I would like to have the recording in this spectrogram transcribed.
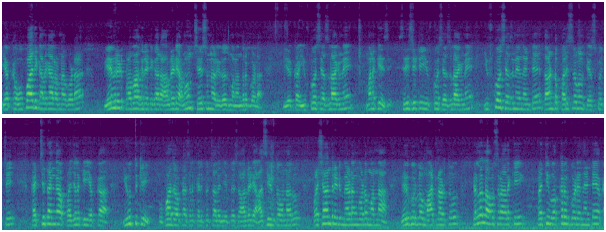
ఈ యొక్క ఉపాధి కలగాలన్నా కూడా వేమిరెడ్డి ప్రభాకర్ రెడ్డి గారు ఆల్రెడీ అనౌన్స్ చేస్తున్నారు ఈరోజు మనందరికి కూడా. ఈ యొక్క ఇఫ్కో సెజ్ లాగానే మనకి శ్రీ సిటీ ఇఫ్కో సెజ్ లాగానే ఇఫ్కో సెజ్ ఏంటంటే దాంట్లో పరిశ్రమలు తీసుకొచ్చి ఖచ్చితంగా ప్రజలకి యొక్క యూత్కి ఉపాధి అవకాశాలు కల్పించాలని చెప్పేసి ఆల్రెడీ ఆశయంతో ఉన్నారు. ప్రశాంత్ రెడ్డి మేడం కూడా మొన్న వేగూరులో మాట్లాడుతూ పిల్లల అవసరాలకి ప్రతి ఒక్కరికి కూడా ఏంటంటే ఒక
